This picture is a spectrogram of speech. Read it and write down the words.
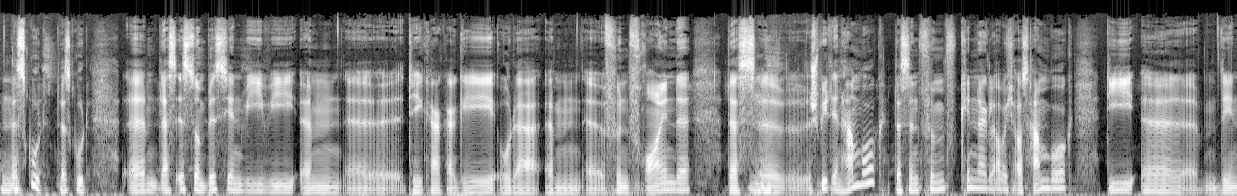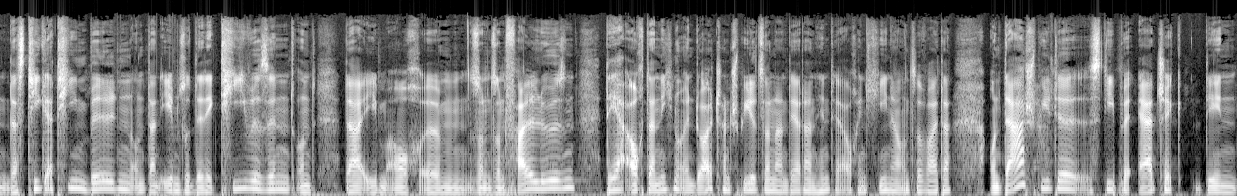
Das ist gut, das ist gut. Ähm, das ist so ein bisschen wie, wie ähm, äh, TKKG oder ähm, äh, Fünf Freunde. Das mhm. äh, spielt in Hamburg. Das sind fünf Kinder, glaube ich, aus Hamburg, die äh, den, das Tiger-Team bilden und dann eben so Detektive sind und da eben auch ähm, so, so einen Fall lösen, der auch dann nicht nur in Deutschland spielt, sondern der dann hinterher auch in China und so weiter. Und da spielte Stipe Ercek den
